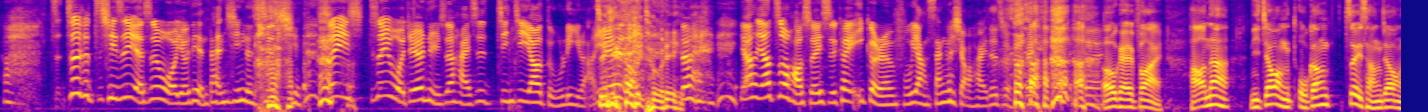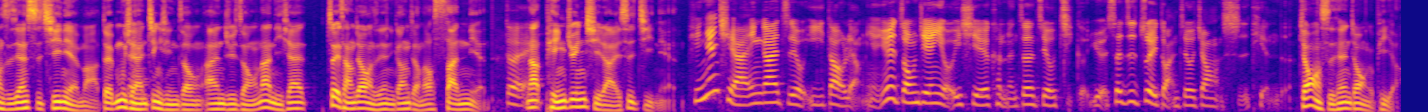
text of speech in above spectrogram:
啊，这这个其实也是我有点担心的事情，所以所以我觉得女生还是经济要独立啦，经济要独立，对，要要做好随时可以一个人抚养三个小孩的准备。OK fine，好，那你交往我刚最长交往时间十七年嘛，对，目前还进行中，ing 中。那你现在最长交往时间，你刚刚讲到三年，对，那平均起来是几年？平均起来应该只有一到两年，因为中间有一些可能真的只有几个月，甚至最短只有交往十天的。交往十天，交往个屁啊！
